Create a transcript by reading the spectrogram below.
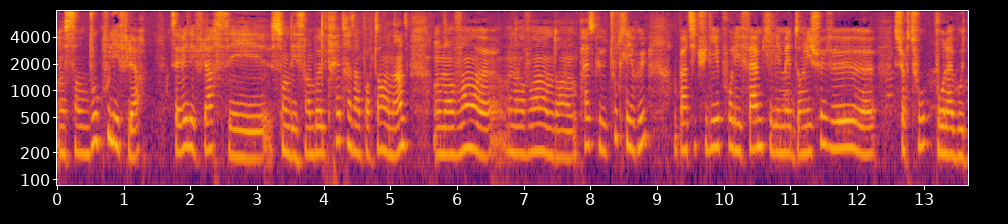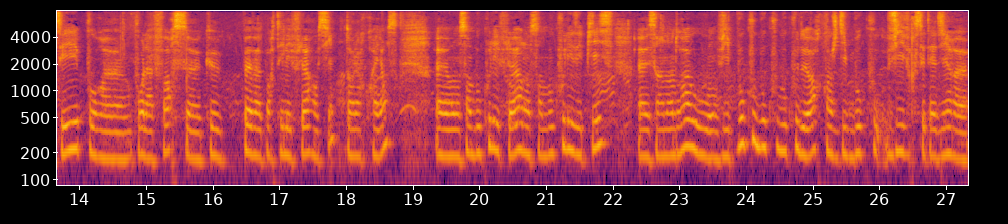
On sent beaucoup les fleurs. Vous savez, les fleurs sont des symboles très très importants en Inde. On en, vend, euh, on en vend dans presque toutes les rues, en particulier pour les femmes qui les mettent dans les cheveux, euh, surtout pour la beauté, pour, euh, pour la force que peuvent apporter les fleurs aussi dans leurs croyances. on sent beaucoup les fleurs, on sent beaucoup les épices. c'est un endroit où on vit beaucoup, beaucoup, beaucoup dehors. Quand je dis beaucoup, vivre, c'est-à-dire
